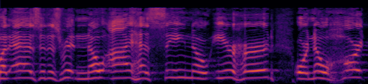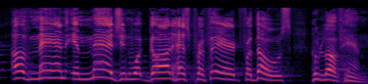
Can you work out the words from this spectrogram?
But as it is written, no eye has seen, no ear heard, or no heart of man imagined what God has prepared for those who love him.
